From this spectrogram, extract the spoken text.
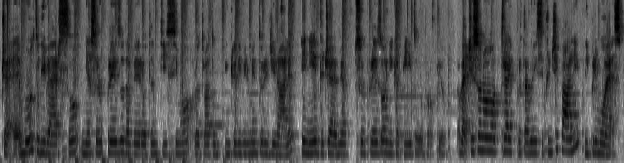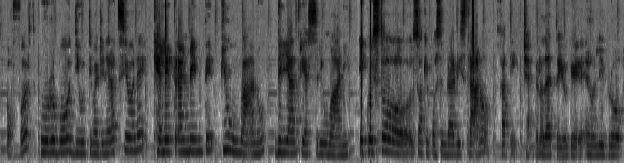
Cioè è molto diverso, mi ha sorpreso davvero tantissimo, l'ho trovato incredibilmente originale e niente, cioè mi ha sorpreso ogni capitolo proprio. Vabbè, ci sono tre protagonisti principali, il primo è Spofford, un robot di ultima generazione che è letteralmente più umano degli altri esseri umani e questo so che può sembrarvi strano, infatti, cioè ve l'ho detto io che è un libro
